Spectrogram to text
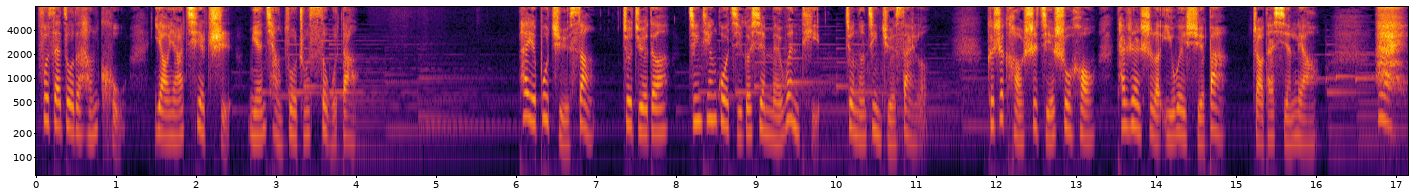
复赛做得很苦，咬牙切齿，勉强做出四五道。他也不沮丧，就觉得。今天过几个线没问题，就能进决赛了。可是考试结束后，他认识了一位学霸，找他闲聊。唉，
